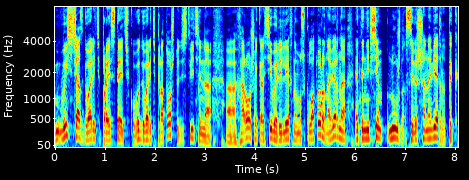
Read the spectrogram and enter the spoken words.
А, вы сейчас говорите про эстетику, вы говорите про то, что действительно э, хорошая, красивая, рельефная мускулатура, наверное, это не всем нужно, совершенно верно. Так э,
